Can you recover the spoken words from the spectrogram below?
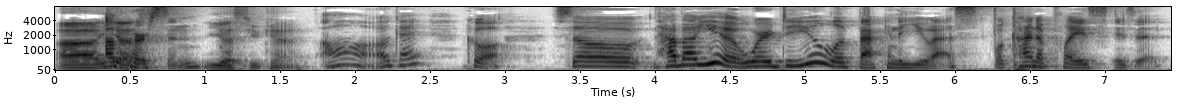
Uh, A yes. person. Yes, you can. Oh, okay, cool. So, how about you? Where do you live back in the U.S.? What kind of place is it?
